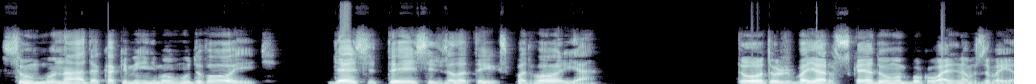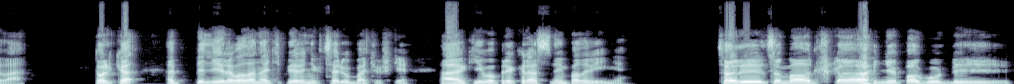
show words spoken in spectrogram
сумму надо как минимум удвоить. Десять тысяч золотых с подворья. Тут уж Боярская дума буквально взвыла. Только апеллировала она теперь не к царю-батюшке, а к его прекрасной половине. «Царица-матушка, не погуби!»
